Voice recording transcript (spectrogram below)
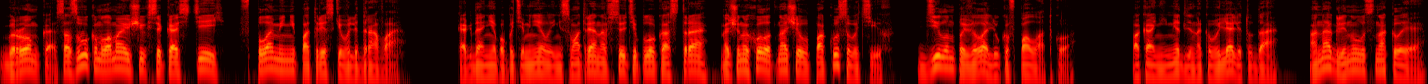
Громко, со звуком ломающихся костей, в пламени потрескивали дрова. Когда небо потемнело, и, несмотря на все тепло костра, ночной холод начал покусывать их, Дилан повела Люка в палатку. Пока они медленно ковыляли туда, она оглянулась на Клея.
